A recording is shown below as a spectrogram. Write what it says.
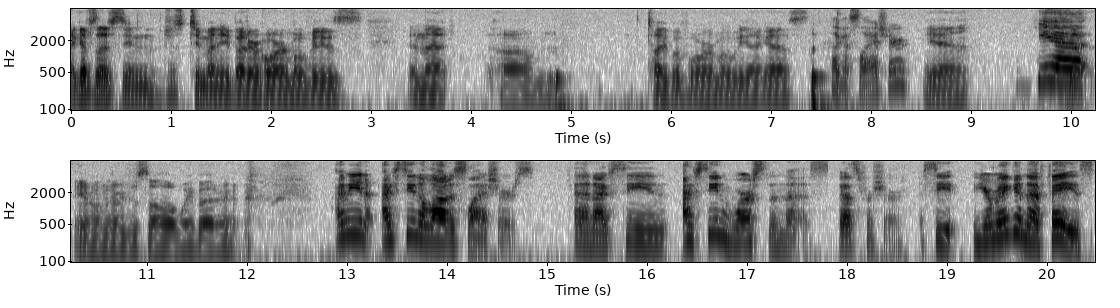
I guess I've seen just too many better horror movies in that um, type of horror movie. I guess. Like a slasher? Yeah. Yeah. That, you know, they were just all way better. I mean, I've seen a lot of slashers. And I've seen I've seen worse than this. That's for sure. See, you're making that face,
